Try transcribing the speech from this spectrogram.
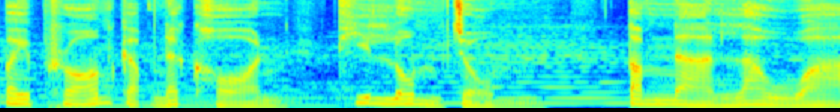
ไปพร้อมกับนครที่ล่มจม ตำนานเล่าว่า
